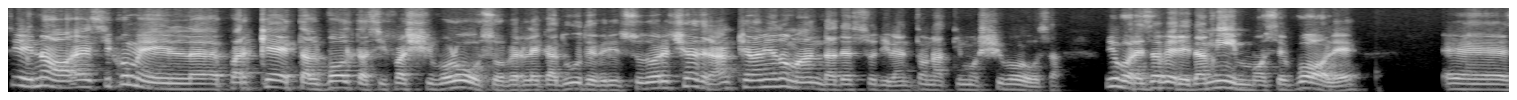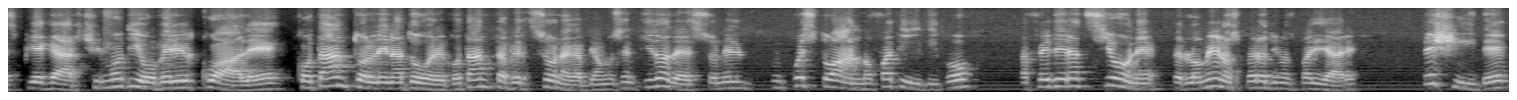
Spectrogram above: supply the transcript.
Sì, no, eh, siccome il parquet talvolta si fa scivoloso per le cadute, per il sudore, eccetera, anche la mia domanda adesso diventa un attimo scivolosa. Io vorrei sapere da Mimmo, se vuole, eh, spiegarci il motivo per il quale con tanto allenatore, con tanta persona che abbiamo sentito adesso, nel, in questo anno fatidico la federazione, perlomeno spero di non sbagliare, decide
